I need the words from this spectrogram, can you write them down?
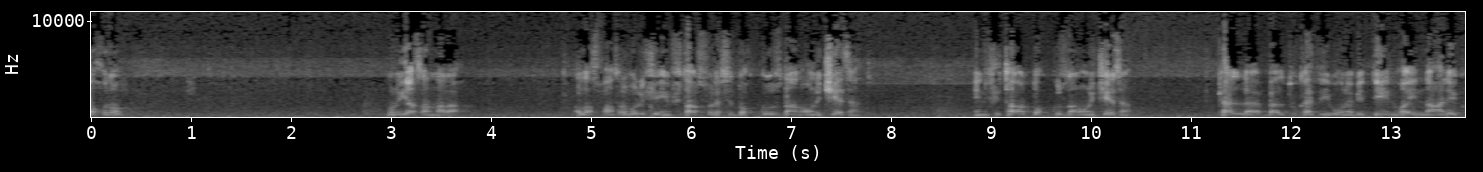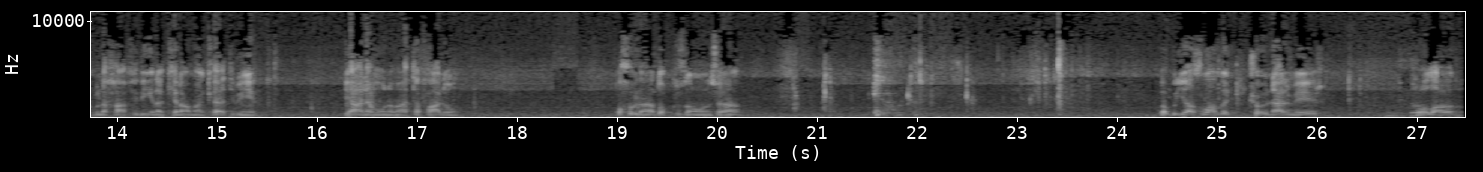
toxunub bunu yazanlara. Allah subhanətə buyurur ki, İnfitar surəsi 9-dan 12-yəcən İnfitar 9-dan 12-yəcən Kəllə bəl tukəzibunə biddin və innə aleykum ləhafidinə kiramən kətibin yələmunə mə təfalun Oxu bir dənə 9-dan 13-ən Və bu yazılan da köynəlmir onların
